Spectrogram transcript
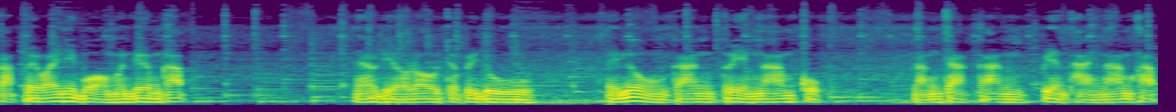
กลับไปไว้ในบ่อเหมือนเดิมครับ แล้วเดี๋ยวเราจะไปดูในเรื่องของการเตรียมน้ำกบหลังจากการเปลี่ยนถ่ายน้ำครับ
